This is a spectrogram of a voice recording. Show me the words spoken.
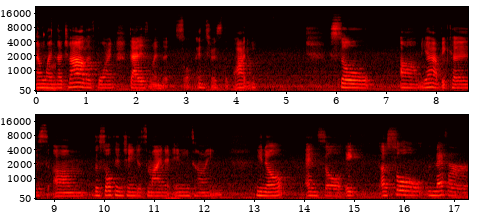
And when the child is born, that is when the soul enters the body. So, um, yeah, because um, the soul can change its mind at any time, you know, and so it a soul never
